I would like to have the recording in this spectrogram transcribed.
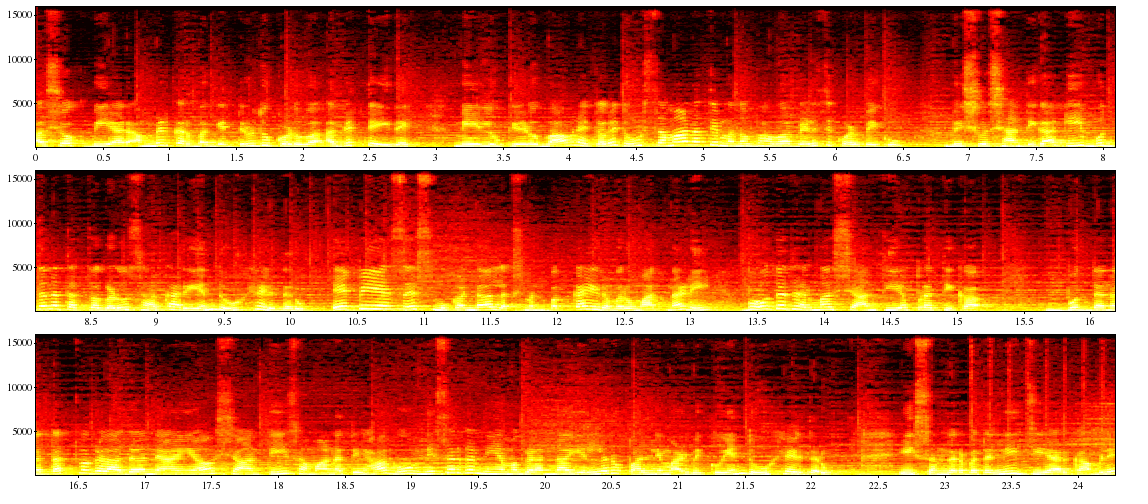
ಅಶೋಕ್ ಬಿಆರ್ ಅಂಬೇಡ್ಕರ್ ಬಗ್ಗೆ ತಿಳಿದುಕೊಳ್ಳುವ ಅಗತ್ಯ ಇದೆ. ಮೇಲು ಕೇಳು ಭಾವನೆ ತೊರೆದು ಸಮಾನತೆ ಮನೋಭಾವ ಬೆಳೆಸಿಕೊಳ್ಳಬೇಕು ವಿಶ್ವಶಾಂತಿಗಾಗಿ ಬುದ್ಧನ ತತ್ವಗಳು ಸಹಕಾರಿ ಎಂದು ಹೇಳಿದರು. ಎಪಿಎಸ್ಎಸ್ ಮುಖಂಡ ಲಕ್ಷ್ಮಣ್ ಬಕ್ಕಾಯಿರವರು ಮಾತನಾಡಿ, ಬೌದ್ಧ ಧರ್ಮ ಶಾಂತಿಯ ಪ್ರತೀಕ. ಬುದ್ಧನ ತತ್ವಗಳಾದ ನ್ಯಾಯ, ಶಾಂತಿ, ಸಮಾನತೆ ಹಾಗೂ ನಿಸರ್ಗ ನಿಯಮಗಳನ್ನು ಎಲ್ಲರೂ ಪಾಲನೆ ಮಾಡಬೇಕು ಎಂದು ಹೇಳಿದರು. ಈ ಸಂದರ್ಭದಲ್ಲಿ GR Kamble,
